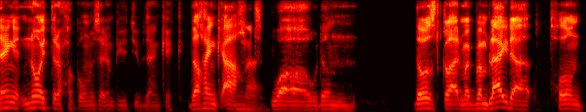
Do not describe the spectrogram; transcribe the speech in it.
denk ik nooit teruggekomen zijn op YouTube, denk ik. Dat ging ik echt, Nee. wauw, dan dat was het klaar. Maar ik ben blij dat het gewoon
